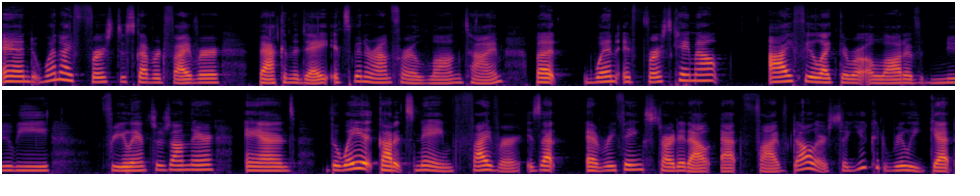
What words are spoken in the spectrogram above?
And when I first discovered Fiverr back in the day, it's been around for a long time, but when it first came out, I feel like there were a lot of newbie freelancers on there. And the way it got its name, Fiverr, is that everything started out at $5. So you could really get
